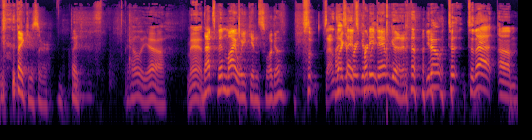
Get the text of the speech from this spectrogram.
Thank you, sir. Thank you. Hell yeah. Man. That's been my weekend, SWGOH. sounds I'd like say a it's pretty good pretty damn good. you know, to to that, um,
